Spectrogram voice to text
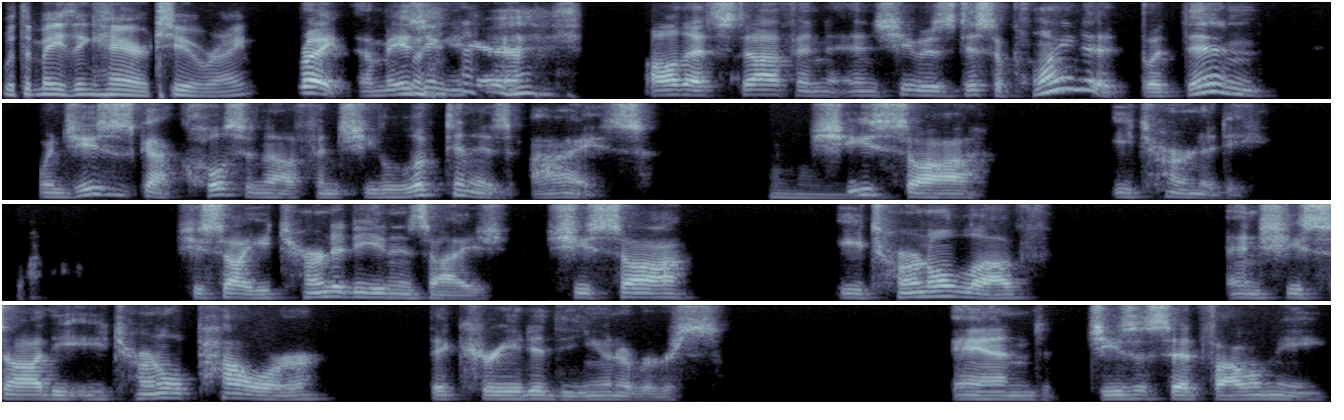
with amazing hair, too, right? Right. Amazing hair, all that stuff. And, and she was disappointed. But then when Jesus got close enough and she looked in his eyes, mm. she saw eternity. She saw eternity in his eyes. She saw eternal love and she saw the eternal power that created the universe. And Jesus said, Follow me.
